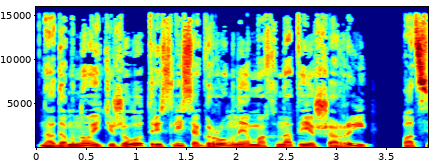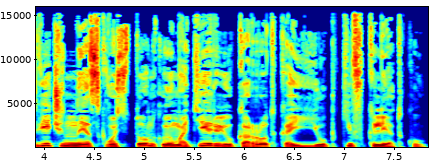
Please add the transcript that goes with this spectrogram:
Надо мной тяжело тряслись огромные мохнатые шары, подсвеченные сквозь тонкую материю короткой юбки в клетку.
